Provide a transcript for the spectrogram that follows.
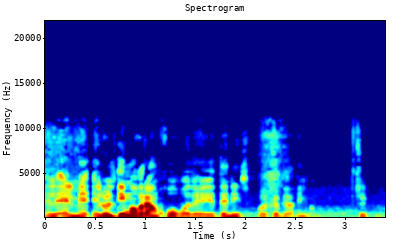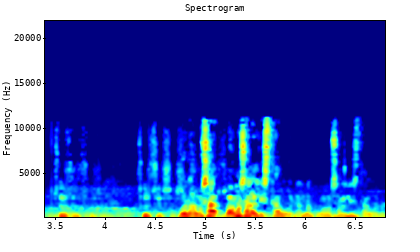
El, el el último gran juego de tenis fue GTA V. Sí, sí, sí, sí, sí. Sí, sí, sí, sí. Bueno, vamos a, vamos a la lista buena, ¿no? Vamos a la lista buena.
